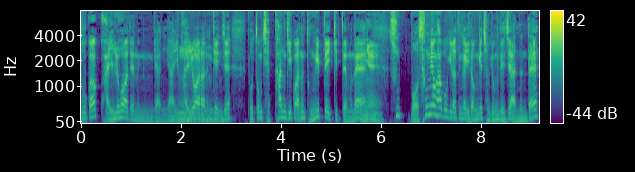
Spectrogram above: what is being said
부가 관료화되는 게 아니냐. 이 관료화라는 게 이제 보통 재판기관은 독립돼 있기 때문에 예. 순, 뭐 상명하복이라든가 이런 게 적용되지 않는데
